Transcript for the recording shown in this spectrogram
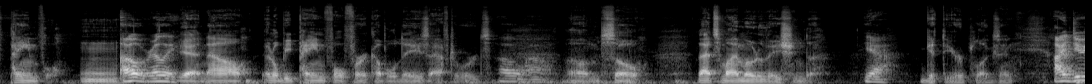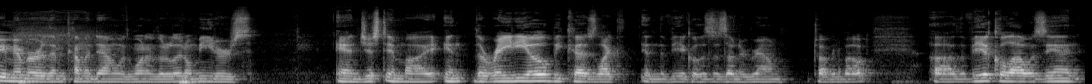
painful. Oh, really? Yeah, now it'll be painful for a couple of days afterwards. Oh, wow. Um, so that's my motivation to Yeah. get the earplugs in. I do remember them coming down with one of their little meters and just in my in the radio because like in the vehicle this is underground talking about. Uh, the vehicle I was in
